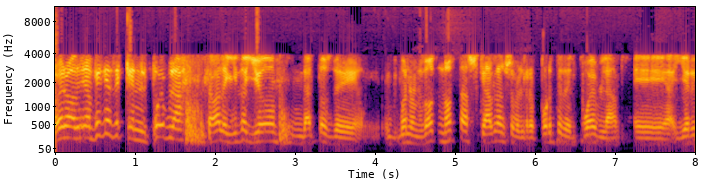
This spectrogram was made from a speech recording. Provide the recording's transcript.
Bueno, Adrián, fíjese que en el Puebla estaba leyendo yo datos de, bueno, notas que hablan sobre el reporte del Puebla. Eh, ayer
